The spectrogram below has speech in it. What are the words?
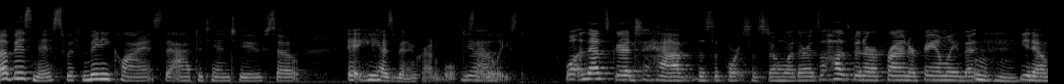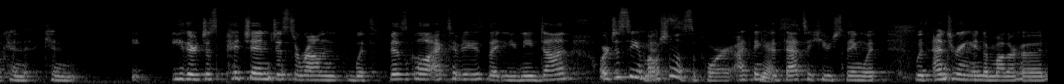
a business with many clients that I have to tend to. So it, he has been incredible, to say the least. Well, and that's good to have the support system, whether it's a husband or a friend or family that Mm-hmm. you know can can either just pitch in just around with physical activities that you need done, or just the emotional support. I think that that's a huge thing with with entering into motherhood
